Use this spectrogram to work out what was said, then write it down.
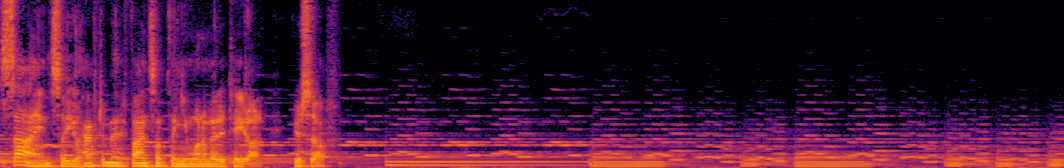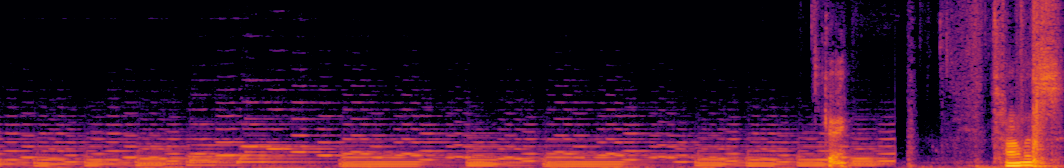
sign, so you'll have to find something you want to meditate on yourself. Okay. Thomas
